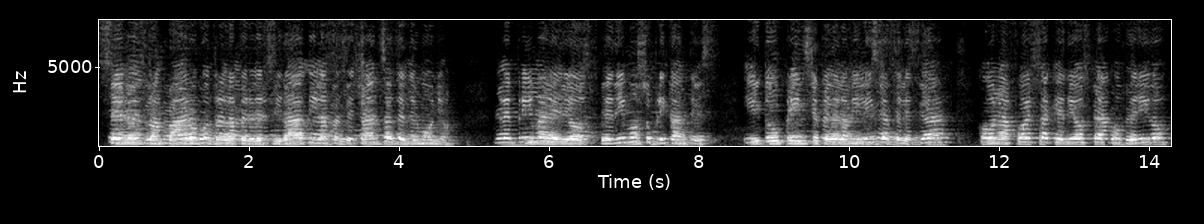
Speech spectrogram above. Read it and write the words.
Sé nuestro amparo contra la perversidad y las acechanzas del demonio. Reprímale Dios, pedimos suplicantes. Y tú, príncipe de la milicia celestial, con la fuerza que Dios te ha conferido,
